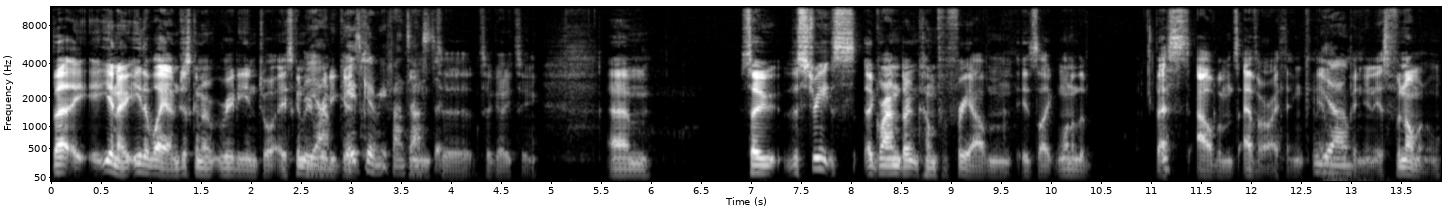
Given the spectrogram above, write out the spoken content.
But you know, either way, I'm just gonna really enjoy. it. It's gonna be Yeah, really good. it's gonna be fantastic. to to go to. Um, so the Streets, a Grand Don't Come for Free album is like one of the best albums ever. I think, in my opinion, it's phenomenal.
